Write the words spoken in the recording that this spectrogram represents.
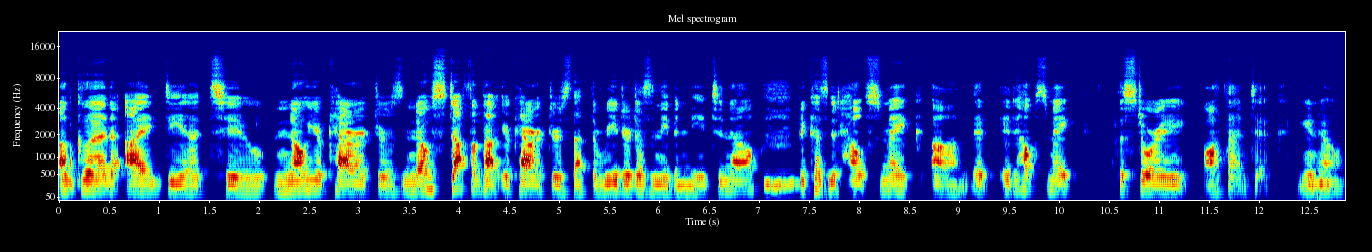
a good idea to know your characters, know stuff about your characters that the reader doesn't even need to know, mm-hmm. because it helps make um, it it helps make the story authentic you mm-hmm. know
